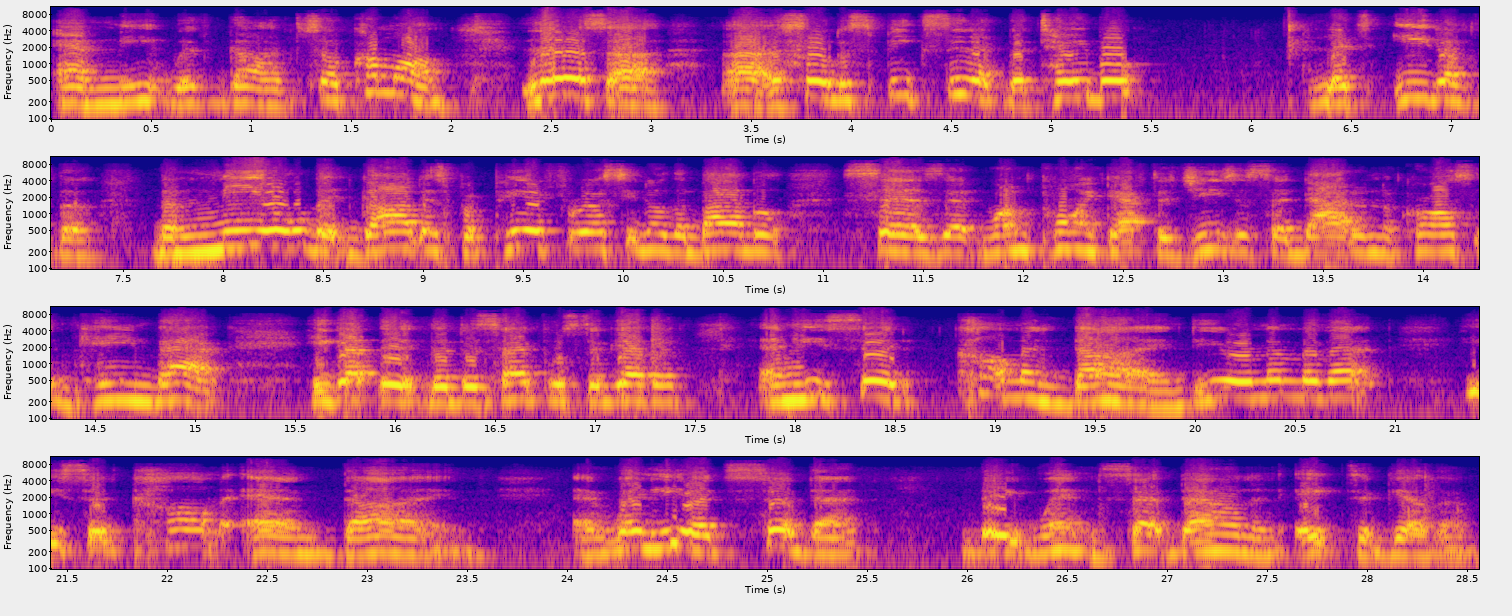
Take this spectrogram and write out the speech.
and meet with God. So come on, let us, uh, uh, so to speak, sit at the table Let's eat of the, the meal that God has prepared for us. You know, the Bible says at one point after Jesus had died on the cross and came back, he got the, the disciples together and he said, come and dine. Do you remember that? He said, come and dine. And when he had said that, they went and sat down and ate together.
